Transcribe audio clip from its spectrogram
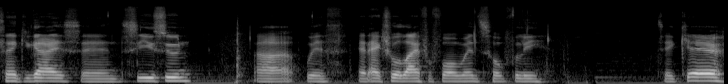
Thank you guys and see you soon uh, with an actual live performance, hopefully. Take care.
